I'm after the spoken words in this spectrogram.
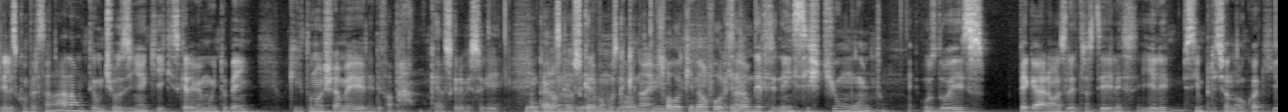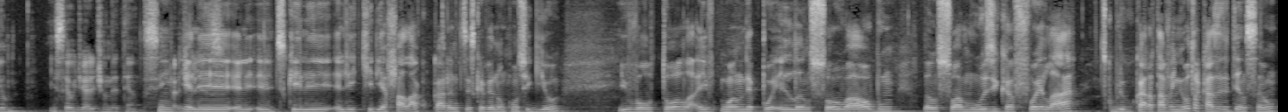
Eles conversaram. Ah, não, tem um tiozinho aqui que escreve muito bem. Por que, que tu não chama ele? Ele falou, ah, não quero escrever isso aqui. Não quero Eu não escrever. escrevo música que não é minha. falou que não, falou que Mas não. Ele, ele insistiu muito. Os dois pegaram as letras deles e ele se impressionou com aquilo e saiu diário de um detento. Sim, ele, ele, ele disse que ele, ele queria falar com o cara antes de escrever, não conseguiu. E voltou lá, e um ano depois ele lançou o álbum, lançou a música, foi lá, descobriu que o cara tava em outra casa de detenção,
